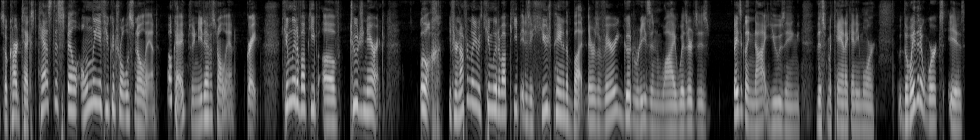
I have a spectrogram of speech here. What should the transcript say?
So card text, cast this spell only if you control a snowland. Okay, so you need to have a snowland. Great. Cumulative upkeep of two generic. Ugh. If you're not familiar with cumulative upkeep, it is a huge pain in the butt. There's a very good reason why Wizards is basically not using this mechanic anymore. The way that it works is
